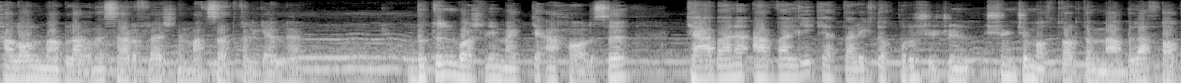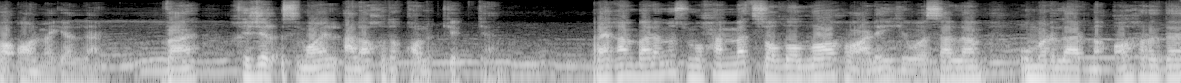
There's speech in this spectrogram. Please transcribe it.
halol mablag'ni sarflashni maqsad qilganlar. Butun boshli Makka aholisi Ka'bani avvalgi kattalikda qurish uchun shuncha miqdorda mablag' topa olmaganlar va Hijr Ismoil alohida qolib ketgan. Payg'ambarimiz Muhammad sollallohu alayhi va sallam umrlarini oxirida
